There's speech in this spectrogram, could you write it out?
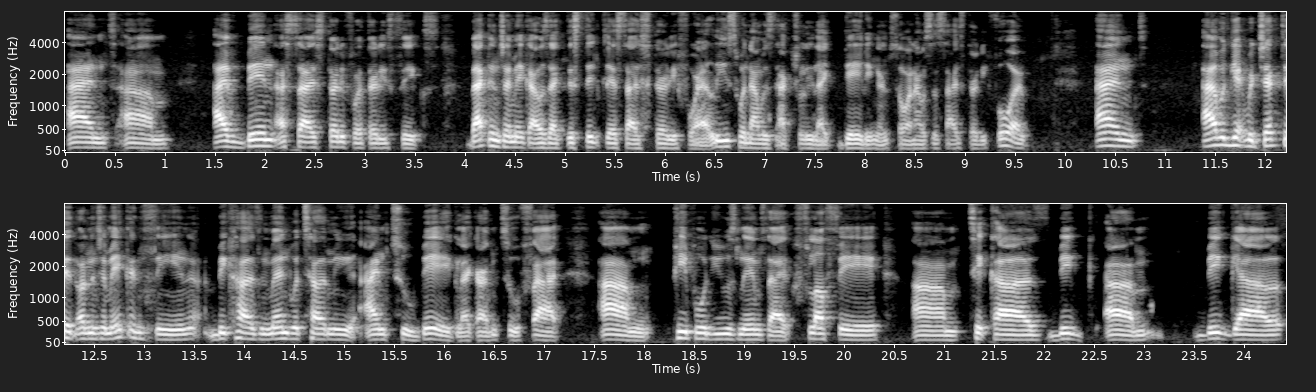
And um, I've been a size 34, 36. Back in Jamaica, I was like distinctly a size 34. At least when I was actually like dating and so on, I was a size 34. And I would get rejected on the Jamaican scene because men would tell me I'm too big, like I'm too fat. Um, people would use names like fluffy, um, tickas, big, um, big gal.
